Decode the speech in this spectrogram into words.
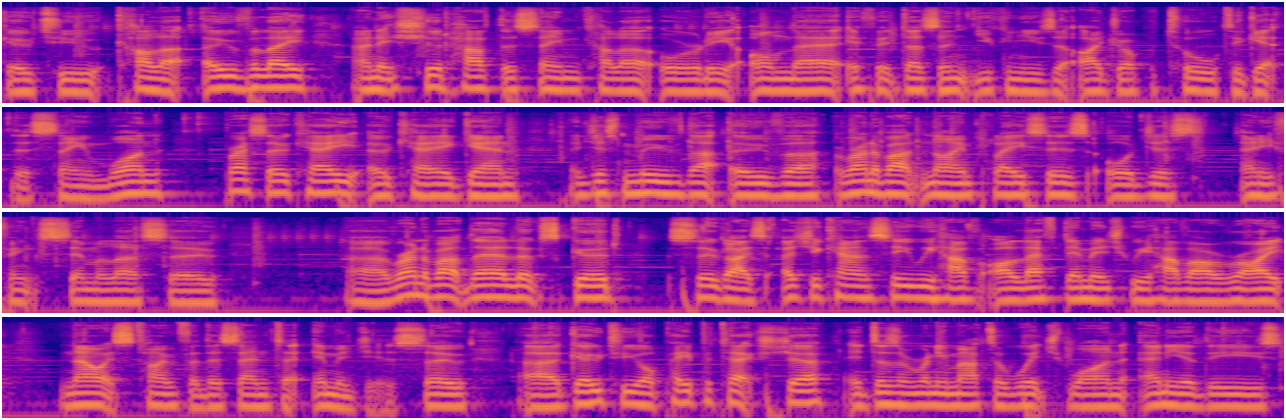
go to color overlay and it should have the same color already on there if it doesn't you can use the eyedropper tool to get the same one press ok ok again and just move that over around about nine places or just anything similar so uh, around about there looks good. So guys, as you can see, we have our left image, we have our right. Now it's time for the center images. So uh, go to your paper texture. It doesn't really matter which one, any of these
